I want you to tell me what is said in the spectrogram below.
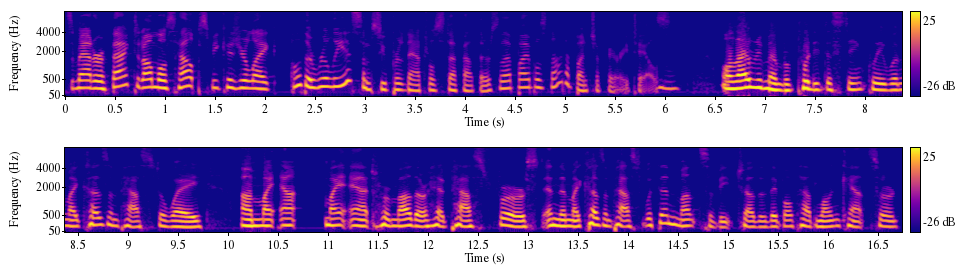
As a matter of fact, it almost helps because you're like, oh, there really is some supernatural stuff out there. So that Bible's not a bunch of fairy tales. Well, I remember pretty distinctly when my cousin passed away. Um, my aunt, my aunt, her mother had passed first, and then my cousin passed within months of each other. They both had lung cancer. And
